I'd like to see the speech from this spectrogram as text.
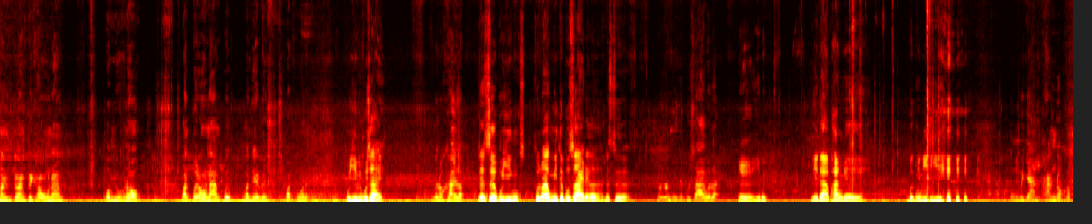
มันกำลังไปเข้าห้องน้ำผมอยู่ข้างนอก มันเปิดห้องน้ำปุ๊บมันเรียกเลยวัดหัวเลยผู้หญิงหรือผู้ชาย ไม่รู้ใครหรอกแดนเซอร์ผู้หญิงส่วนมากมีแต่ผู้ชายเด้อแดนเซอร์มีแต่ผู้ชายหมดละเอออย่าไปเรียกด่าพังเด้อเบิ่งให้ดีผมไม่ย่านพังดอกครับ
